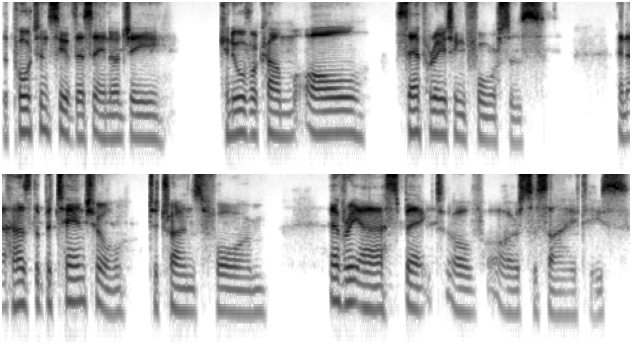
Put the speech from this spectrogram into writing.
The potency of this energy can overcome all separating forces, and it has the potential to transform every aspect of our societies.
